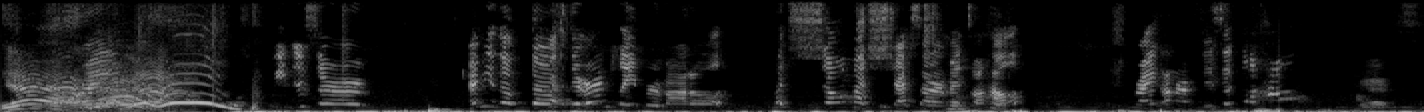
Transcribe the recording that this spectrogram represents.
Yeah. Right? We deserve, I mean, the, the, the earned labor model puts so much stress on our mental health, right? On our physical health. Yes.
